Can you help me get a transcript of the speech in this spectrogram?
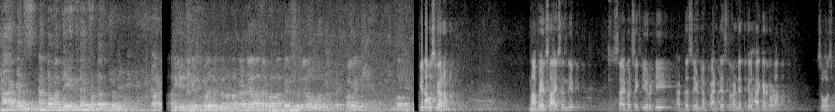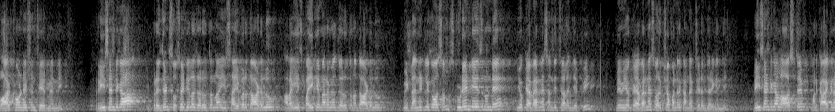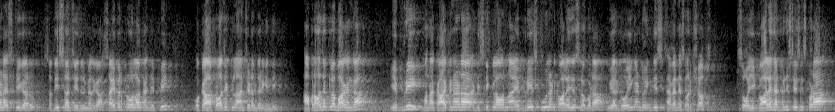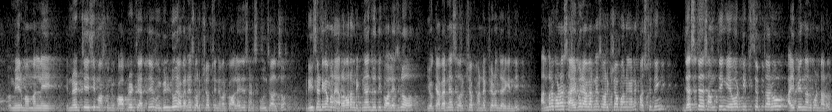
హ్యాకర్స్ ఎంతమంది ఎన్ని టైప్స్ ఉంటారు? చూడండి ఎడ్యుకేషన్ కూడా చెప్తున్నాను కాబట్టి అలా చెప్పాలి నాకు తెలుసు. నమస్కారం. నా పేరు Sai Sandeep. Cyber security at the same time pentester and ethical hacker కూడా. సో స్పార్క్ ఫౌండేషన్ చైర్మన్ని. రీసెంట్గా ప్రజెంట్ సొసైటీలో జరుగుతున్న ఈ సైబర్ దాడులు అలాగే ఈ స్పై కెమెరా మీద జరుగుతున్న దాడులు వీటిలన్నింటి కోసం స్టూడెంట్ ఏజ్ నుండే ఈ యొక్క అవేర్నెస్ అందించాలని చెప్పి మేము ఈ యొక్క అవేర్నెస్ వర్క్షాప్ అనేది కండక్ట్ చేయడం జరిగింది. రీసెంట్గా లాస్ట్ టైం మన కాకినాడ ఎస్పీ గారు సతీష్ సార్ చేతుల మీదుగా సైబర్ ప్రోలాక్ అని చెప్పి ఒక ప్రాజెక్ట్ లాంచ్ చేయడం జరిగింది. ఆ ప్రాజెక్ట్లో భాగంగా ఎవ్రీ మన కాకినాడ డిస్టిక్లో ఉన్న ఎవ్రీ స్కూల్ అండ్ కాలేజెస్లో కూడా we are going and doing this awareness workshops so ఈ కాలేజ్ అడ్మినిస్ట్రేషన్స్ కూడా మీరు మమ్మల్ని ఇన్వైట్ చేసి మాకు కొంచెం కోఆపరేట్ చేస్తే we will do awareness workshops in our colleges and schools also రీసెంట్గా మన ఎర్రవరం విజ్ఞాన్ జ్యోతి కాలేజ్లో ఈ యొక్క అవేర్నెస్ వర్క్షాప్ కండక్ట్ చేయడం జరిగింది. అందరూ కూడా సైబర్ అవేర్నెస్ వర్క్షాప్ అనగానే ఫస్ట్ థింగ్ జస్ట్ సంథింగ్ ఏవో టిప్స్ చెప్తారు అయిపోయింది అనుకుంటారు.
